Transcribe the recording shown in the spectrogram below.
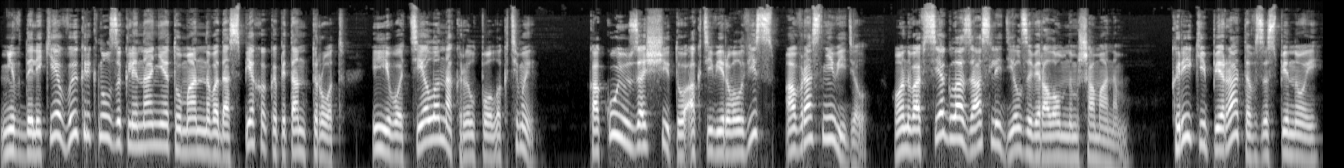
Невдалеке выкрикнул заклинание туманного доспеха капитан Трот, и его тело накрыл полок тьмы. Какую защиту активировал Вис, Аврас не видел. Он во все глаза следил за вероломным шаманом. Крики пиратов за спиной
